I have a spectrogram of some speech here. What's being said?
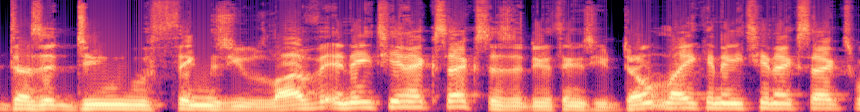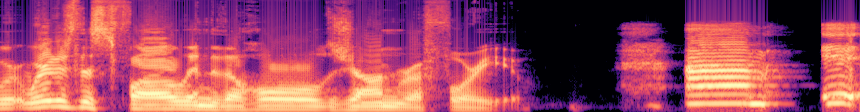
does it do things you love in 18xx? Does it do things you don't like in 18xx? Where, where does this fall into the whole genre for you? Um, it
